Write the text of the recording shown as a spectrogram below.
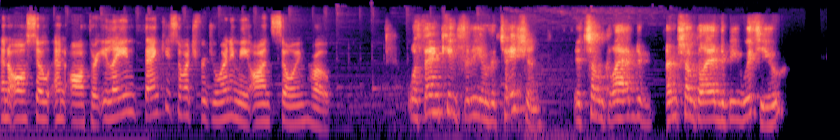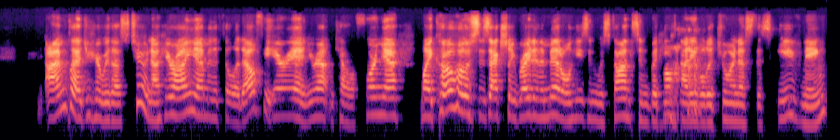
and also an author. Elaine, thank you so much for joining me on Sowing Hope. Well, thank you for the invitation. It's so glad to I'm so glad to be with you. I'm glad you're here with us too. Now, here I am in the Philadelphia area, and you're out in California. My co host is actually right in the middle. He's in Wisconsin, but he's not able to join us this evening.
